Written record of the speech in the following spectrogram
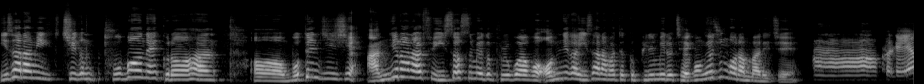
이 사람이 지금 두 번의 그러한 어, 못된 짓이 안 일어날 수 있었음에도 불구하고 언니가 이 사람한테 그 빌미를 제공해 준 거란 말이지. 어, 그래요?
